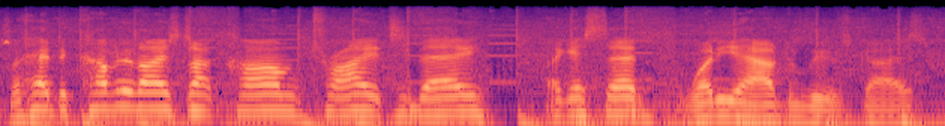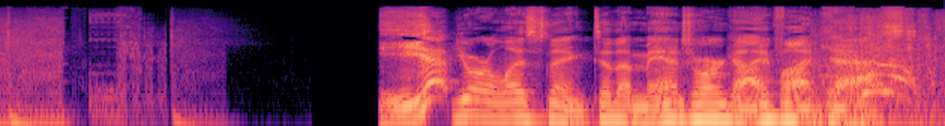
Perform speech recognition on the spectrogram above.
So head to covenanteyes.com, try it today. Like I said, what do you have to lose, guys? Yep. You're listening to the Mantour Guy Podcast.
